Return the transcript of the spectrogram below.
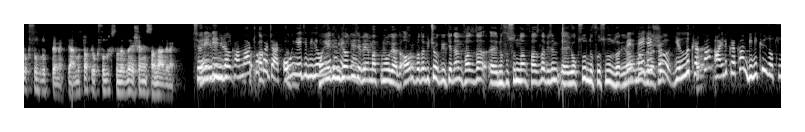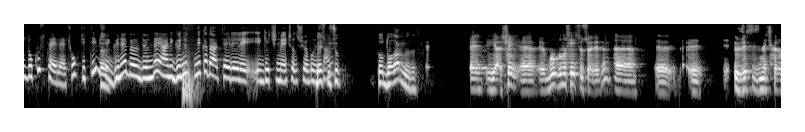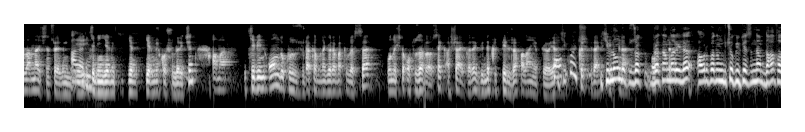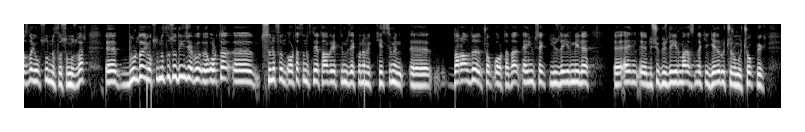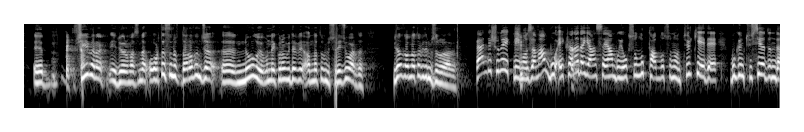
yoksulluk demek. Yani mutlak yoksulluk sınırında yaşayan insanlar demek. Söylediğin milyon- rakamlar çok acayip. 17 milyon 17 ne demek milyon yani? deyince benim aklıma o geldi. Avrupa'da birçok ülkeden fazla e, nüfusundan fazla bizim e, yoksul nüfusumuz var. Ve, İnanılmaz ve bir de rakam. şu yıllık rakam, aylık rakam 1239 TL. Çok ciddi bir şey. Evet. Güne böldüğünde yani günlük ne kadar TL ile geçinmeye çalışıyor bu insan? 5,5 do- dolar mı dedin? E, ya şey e, e, bu bunu şey için söyledim. E, e, e, ücretsiz izne çıkarılanlar için söyledim. Anladım. 2020 21 koşulları için. Ama 2019 rakamına göre bakılırsa bunu işte 30'a bölsek aşağı yukarı günde 41 lira falan yapıyor. Yani Korkunç. 40 lira. 2019 rak- rakamlarıyla Avrupa'nın birçok ülkesinden daha fazla yoksul nüfusumuz var. Ee, burada yoksul nüfusu deyince bu e, orta e, sınıfın, orta sınıf diye tabir ettiğimiz ekonomik kesimin e, daraldığı çok ortada. En yüksek %20 ile en e, düşük %20 arasındaki gelir uçurumu çok büyük. E, şeyi merak ediyorum aslında. Orta sınıf daralınca e, ne oluyor? Bunun ekonomide bir anlatım bir süreci vardı. Biraz anlatabilir misin Uğur abi? Ben de şunu ekleyeyim o zaman. Bu ekrana da yansıyan bu yoksulluk tablosunun Türkiye'de bugün TÜSİAD'ın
